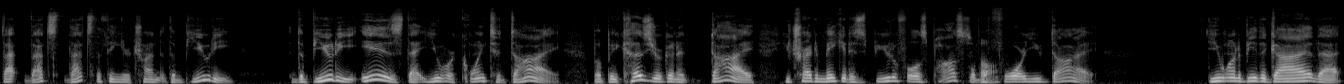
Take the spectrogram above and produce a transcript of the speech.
that that's that's the thing you're trying to the beauty. The beauty is that you are going to die, but because you're going to die, you try to make it as beautiful as possible Possible. before you die. Do you want to be the guy that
